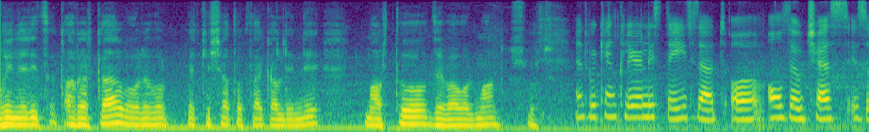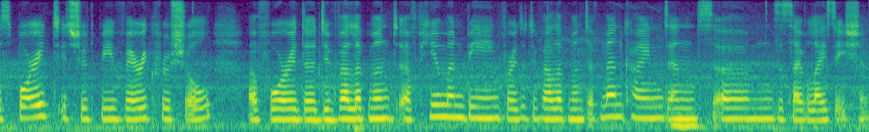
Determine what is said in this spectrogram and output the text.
ուղիներից առարկա, որը որ պետք է շատ օգտակար լինի մարդու ձևավորման շուրջ։ And we can clearly state that uh, although chess is a sport, it should be very crucial uh, for the development of human being, for the development of mankind and um, the civilization.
